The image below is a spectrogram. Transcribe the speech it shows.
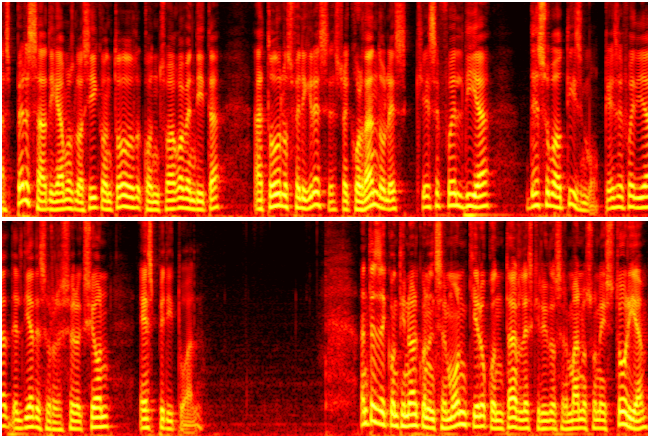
aspersa, digámoslo así, con, todo, con su agua bendita a todos los feligreses, recordándoles que ese fue el día de su bautismo, que ese fue día, el día de su resurrección espiritual. Antes de continuar con el sermón, quiero contarles, queridos hermanos, una historia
